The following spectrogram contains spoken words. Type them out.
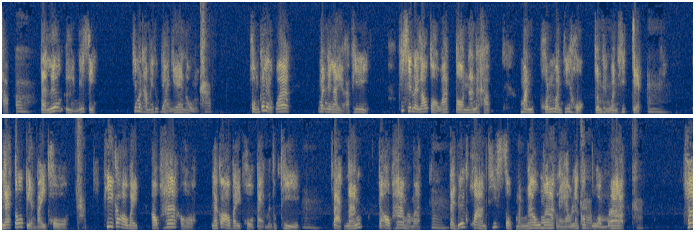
ครับเออแต่เรื่องอื่นนี่สิ ที่มันทำให้ทุกอย่างแย่ลงครับ ผมก็เลยบอกว่า มันยังไงอะครับ พี่ พี่ชิดเลยเล่าต่อว่าตอนนั้นนะครับ มันพ้นวันที่หกจนถึงวันที่เจ็ดอืมและต้องเปลี่ยนใบโพลครับพี่ก็เอาใบเอาผ้าออก แล้วก็เอาใบโพลแปะเหมือนทุกทีอืมจากนั้นก็เอาผ้ามามัดอืมแต่ด้วยความที่ศพมันเน่ามากแล้ว แล้วก็ครับบวมมากครับผ้า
